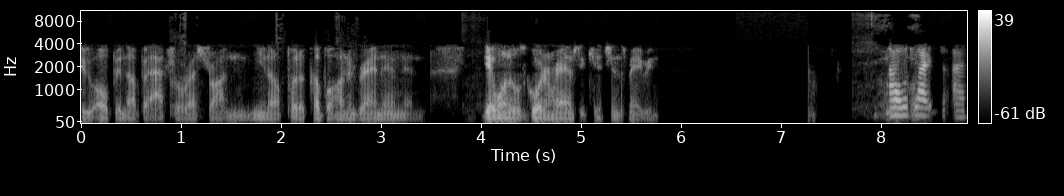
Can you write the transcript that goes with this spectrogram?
to open up an actual restaurant and you know put a couple hundred grand in and get one of those Gordon Ramsay kitchens maybe. I would like to add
